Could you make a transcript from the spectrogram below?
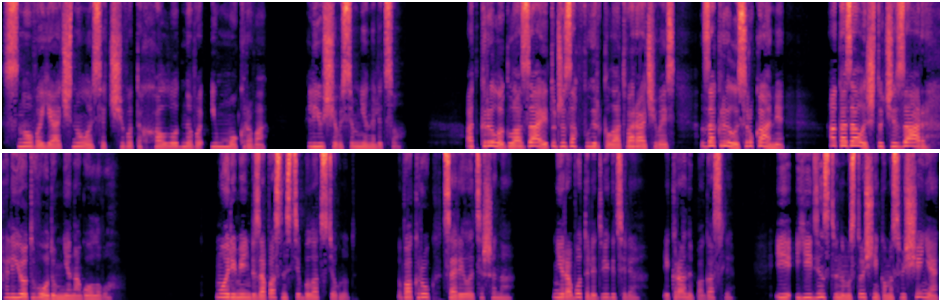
Снова я очнулась от чего-то холодного и мокрого, льющегося мне на лицо. Открыла глаза и тут же зафыркала, отворачиваясь, закрылась руками. Оказалось, что Чезар льет воду мне на голову. Мой ремень безопасности был отстегнут. Вокруг царила тишина. Не работали двигатели, экраны погасли. И единственным источником освещения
